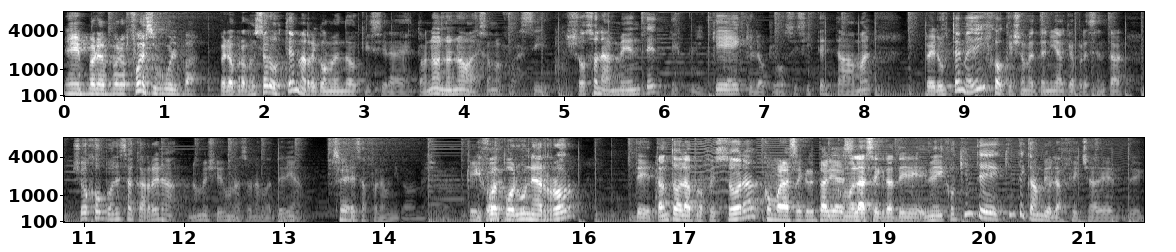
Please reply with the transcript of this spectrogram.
Eh, pero, pero fue su culpa. Pero profesor, usted me recomendó que hiciera esto. No, no, no, eso no fue así. Yo solamente te expliqué que lo que vos hiciste estaba mal. Pero usted me dijo que yo me tenía que presentar. Yo, Jopo, en esa carrera no me llevé una sola materia. Sí. Esa fue la única que me llevé. Y fue de- por un error de tanto de la profesora Como la secretaria como la secretaria. Y me dijo, ¿quién te, quién te cambió la fecha de, de-?"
